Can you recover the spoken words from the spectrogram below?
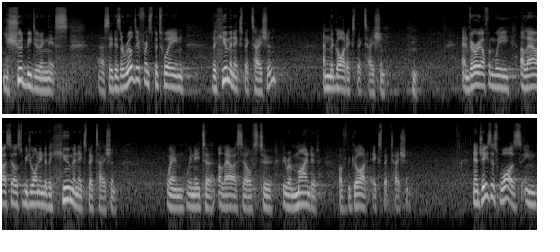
You should be doing this. Uh, see, there's a real difference between the human expectation and the God expectation. And very often we allow ourselves to be drawn into the human expectation when we need to allow ourselves to be reminded of the God expectation. Now, Jesus was in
